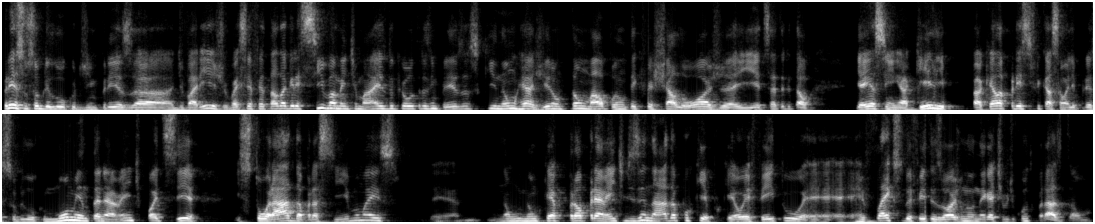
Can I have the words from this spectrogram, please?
preço sobre lucro de empresa de varejo vai ser afetado agressivamente mais do que outras empresas que não reagiram tão mal por não ter que fechar loja e etc e tal. E aí, assim, aquele, aquela precificação ali, preço sobre lucro, momentaneamente pode ser estourada para cima, mas é, não, não quer propriamente dizer nada, por quê? Porque é o efeito, é, é, é, reflexo do efeito exógeno negativo de curto prazo. Então,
